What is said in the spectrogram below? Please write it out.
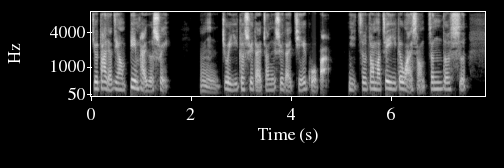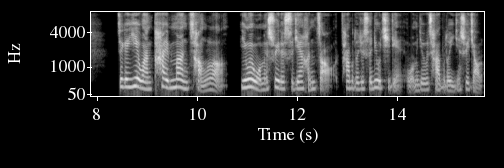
就大家这样并排着睡，嗯，就一个睡袋钻进睡袋，结果吧，你知道吗？这一个晚上真的是这个夜晚太漫长了，因为我们睡的时间很早，差不多就是六七点，我们就差不多已经睡觉了。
